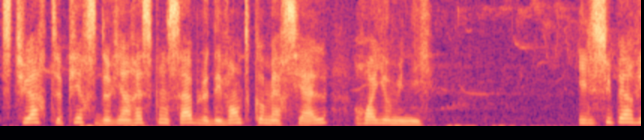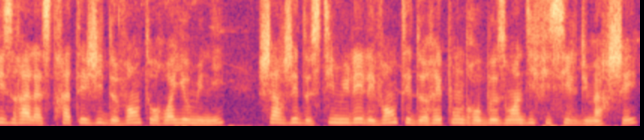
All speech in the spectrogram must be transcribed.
Stuart Pierce devient responsable des ventes commerciales, Royaume-Uni. Il supervisera la stratégie de vente au Royaume-Uni, chargé de stimuler les ventes et de répondre aux besoins difficiles du marché,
